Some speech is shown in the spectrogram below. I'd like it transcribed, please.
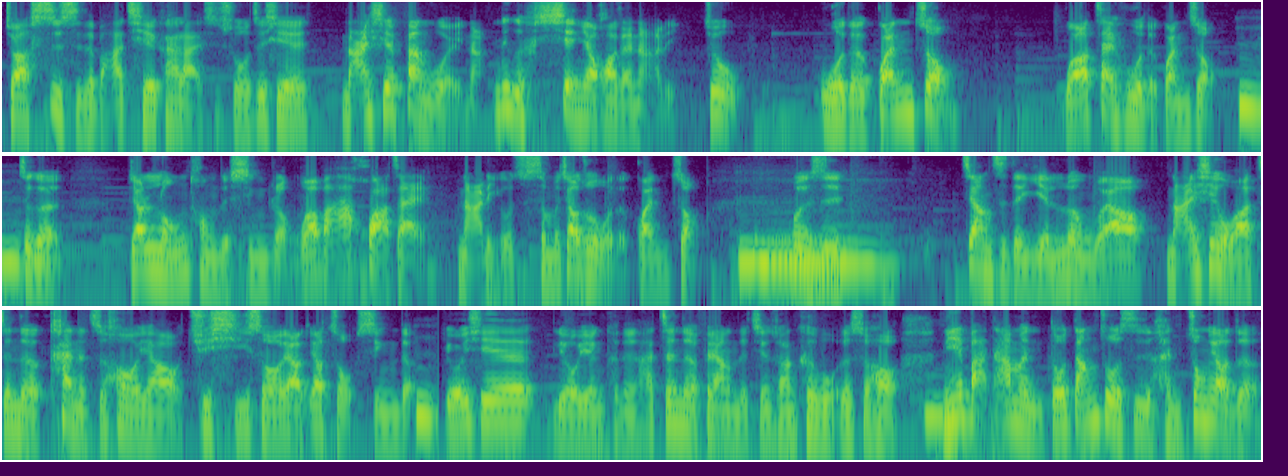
就要适时的把它切开来，是说这些哪一些范围，哪那个线要画在哪里？就我的观众，我要在乎我的观众，嗯，这个比较笼统的形容，我要把它画在哪里？或者什么叫做我的观众？嗯，或者是这样子的言论，我要哪一些我要真的看了之后要去吸收，要要走心的。有一些留言可能他真的非常的尖酸刻薄的时候，你也把他们都当做是很重要的。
